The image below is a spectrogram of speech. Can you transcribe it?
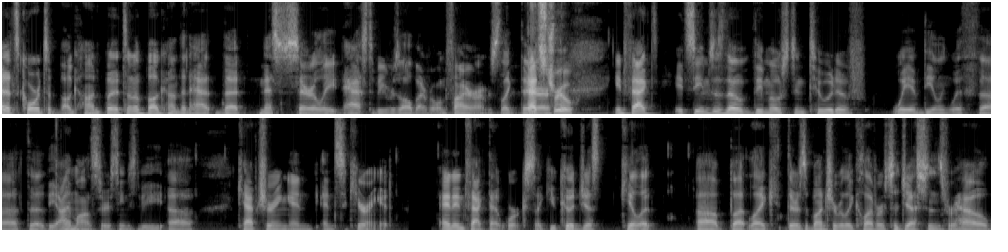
at its core, it's a bug hunt, but it's not a bug hunt that ha- that necessarily has to be resolved by rolling firearms. Like That's true. In fact, it seems as though the most intuitive way of dealing with uh, the the eye monster seems to be uh, capturing and and securing it. And in fact, that works. Like you could just kill it, uh, but like there's a bunch of really clever suggestions for how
